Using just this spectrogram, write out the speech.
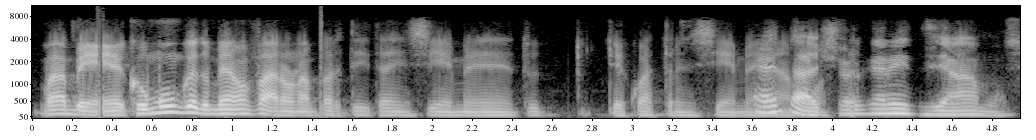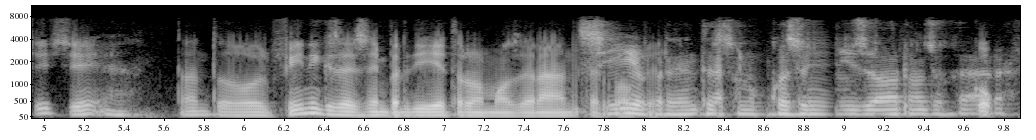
Va bene, comunque dobbiamo fare una partita insieme, tu- tutti e quattro insieme. Eh dai, ci organizziamo. Sì, sì, tanto il Phoenix è sempre dietro la Moseranza. Sì, io praticamente sono quasi ogni giorno a giocare.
